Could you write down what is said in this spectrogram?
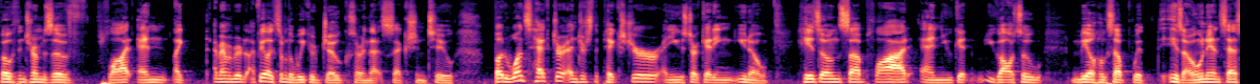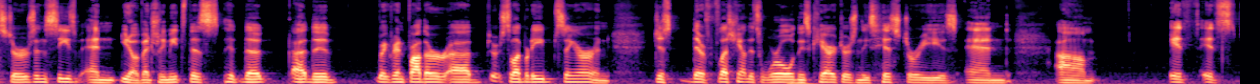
both in terms of plot and like I remember I feel like some of the weaker jokes are in that section too. But once Hector enters the picture and you start getting you know his own subplot and you get you also Miguel hooks up with his own ancestors and sees and you know eventually meets this the uh, the great grandfather uh, celebrity singer and just they're fleshing out this world and these characters and these histories and um, it's it's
